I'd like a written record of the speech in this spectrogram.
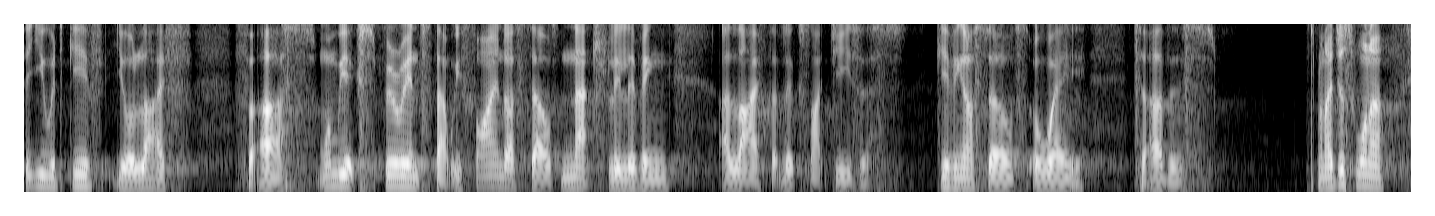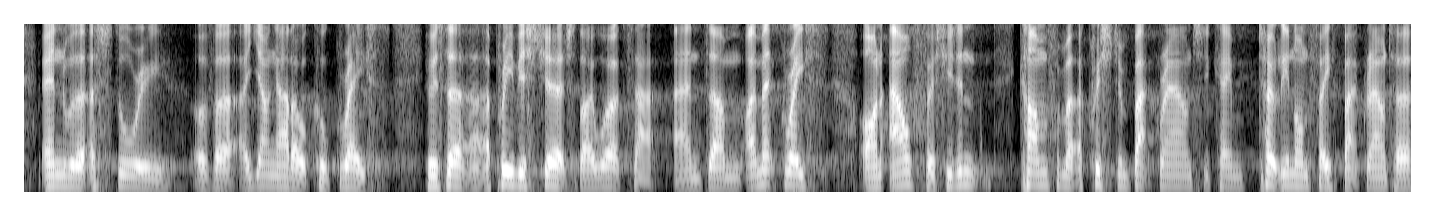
that you would give your life for us. When we experience that, we find ourselves naturally living a life that looks like Jesus, giving ourselves away to others. And I just want to end with a story of a, a, young adult called Grace, who is a, a previous church that I worked at. And um, I met Grace on Alpha. She didn't come from a, a Christian background. She came totally non-faith background. Her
